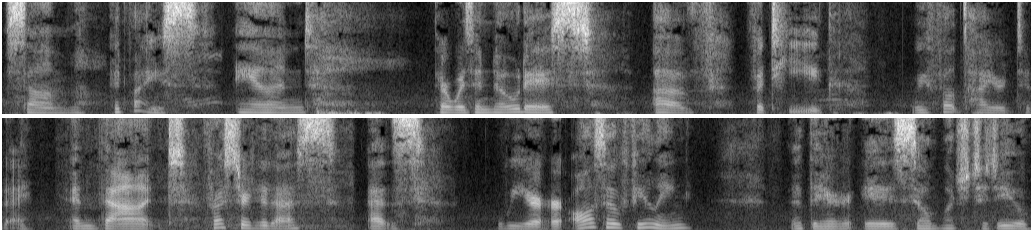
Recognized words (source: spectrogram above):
some advice. And there was a notice of fatigue. We felt tired today. And that frustrated us as we are also feeling that there is so much to do,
